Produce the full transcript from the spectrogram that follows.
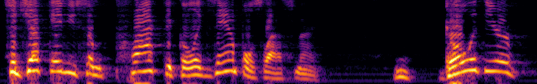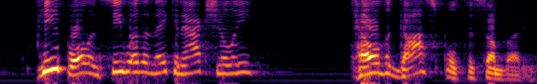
So Jeff gave you some practical examples last night. Go with your people and see whether they can actually tell the gospel to somebody.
